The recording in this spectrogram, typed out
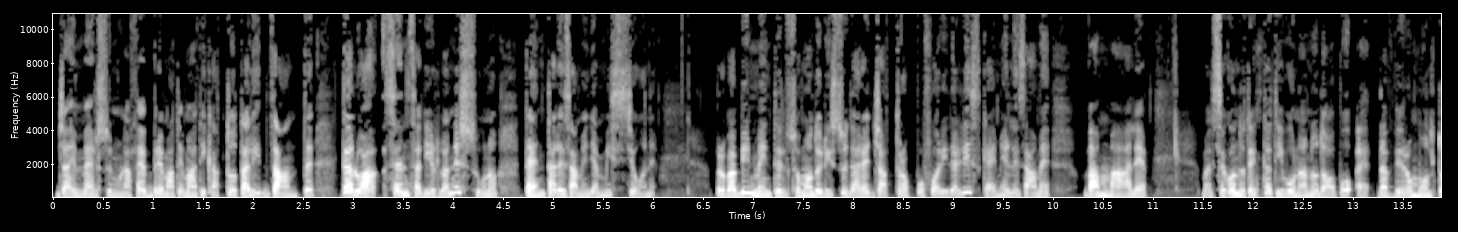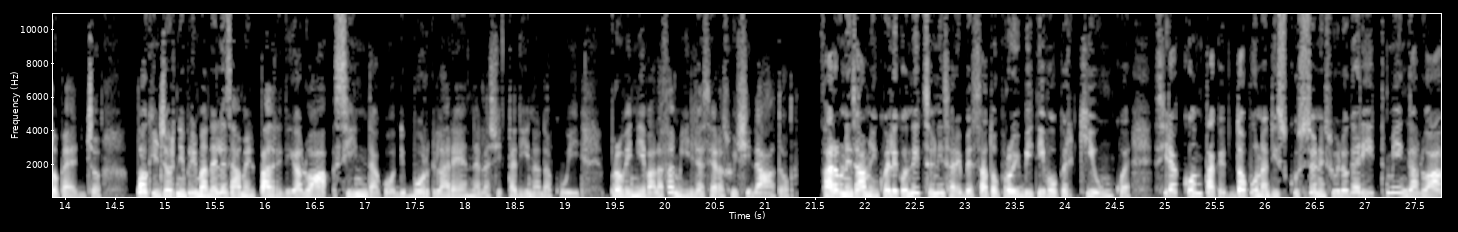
già immerso in una febbre matematica totalizzante, Galois, senza dirlo a nessuno, tenta l'esame di ammissione. Probabilmente il suo modo di studiare è già troppo fuori dagli schemi e l'esame va male. Ma il secondo tentativo, un anno dopo, è davvero molto peggio. Pochi giorni prima dell'esame, il padre di Galois, sindaco di Bourg-la-Reine, la cittadina da cui proveniva la famiglia, si era suicidato. Fare un esame in quelle condizioni sarebbe stato proibitivo per chiunque. Si racconta che dopo una discussione sui logaritmi, Galois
